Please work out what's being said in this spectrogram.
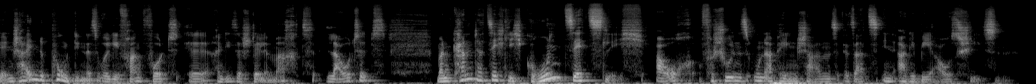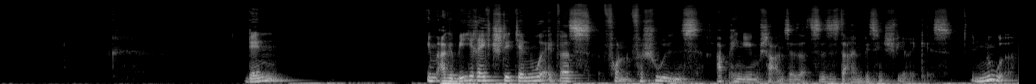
Der entscheidende Punkt, den das OLG Frankfurt äh, an dieser Stelle macht, lautet, man kann tatsächlich grundsätzlich auch verschuldensunabhängigen Schadensersatz in AGB ausschließen. Denn im AGB-Recht steht ja nur etwas von verschuldensabhängigem Schadensersatz, dass es da ein bisschen schwierig ist. Nur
